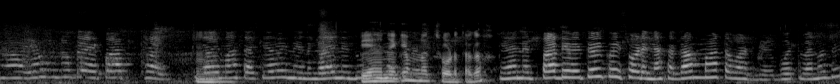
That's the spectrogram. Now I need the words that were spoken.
હા એવું ન કરાય પાપ થાય ગાય માતા કહેવાય ને અને ગાયને દૂધ ભેહને કેમ નથી છોડતા કા? એને પાડે હોય તોય કોઈ છોડે નાખા ગામમાં આટો વાટ ગયો ગોતવાનો છે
